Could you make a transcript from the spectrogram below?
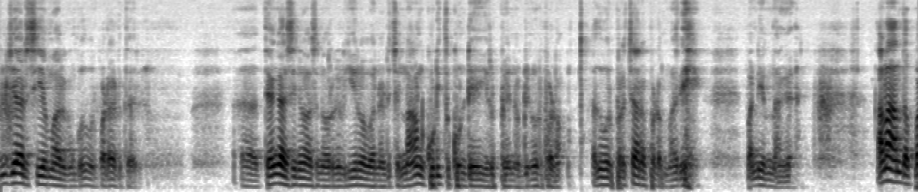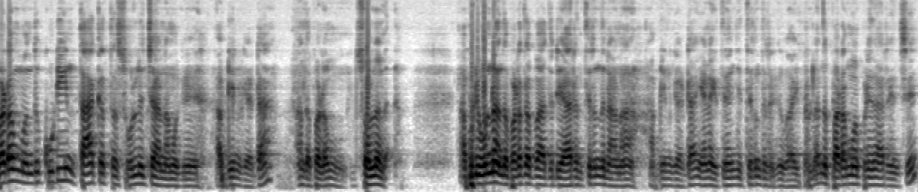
எம்ஜிஆர் சிஎம்மாக இருக்கும்போது ஒரு படம் எடுத்தார். தேங்காய் சீனிவாசன் அவர்கள் ஹீரோவாக நடித்து நான் குடித்து கொண்டே இருப்பேன் அப்படின்னு ஒரு படம். அது ஒரு பிரச்சார படம் மாதிரி பண்ணியிருந்தாங்க. ஆனால் அந்த படம் வந்து குடியின் தாக்கத்தை சொல்லுச்சா நமக்கு அப்படின்னு கேட்டால் அந்த படம் சொல்லலை. அப்படி ஒன்று அந்த படத்தை பார்த்துட்டு யாரும் திருந்தினானா அப்படின்னு கேட்டால் எனக்கு தெரிஞ்சு திருந்துருக்கு வாய்ப்பு இல்லை. அந்த படமும் அப்படி தான் இருந்துச்சு.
